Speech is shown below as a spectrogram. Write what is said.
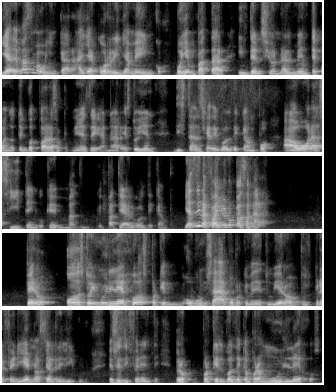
Y además me voy a hincar, ah, ya corrí, ya me hinco. Voy a empatar intencionalmente cuando tengo todas las oportunidades de ganar. Estoy en distancia de gol de campo. Ahora sí tengo que patear el gol de campo. Ya si la fallo no pasa nada. Pero o estoy muy lejos porque hubo un saco, porque me detuvieron, pues prefería no hacer el ridículo. Eso es diferente, pero porque el gol de campo era muy lejos.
